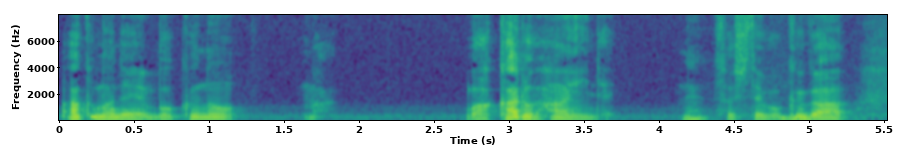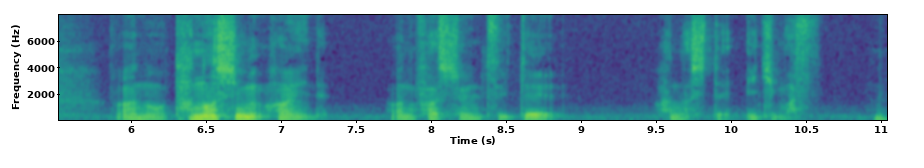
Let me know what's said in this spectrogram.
あくまで僕の、まあ、分かる範囲で、ね、そして僕があの楽しむ範囲であのファッションについて話していきます。ね、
